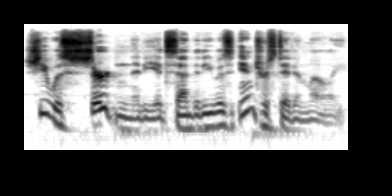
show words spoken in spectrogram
She was certain that he had said that he was interested in Lily.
